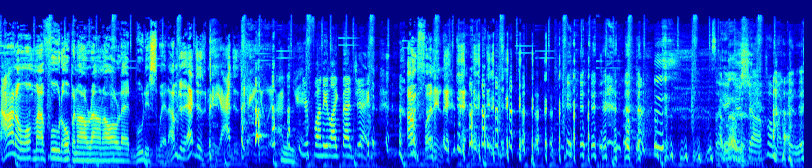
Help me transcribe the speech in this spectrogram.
I don't want my food open all around all that booty sweat. I'm just that's just me. I just can't do it. I can't. You're funny like that, Jay. I'm funny like that. It's a good show. Oh my goodness.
